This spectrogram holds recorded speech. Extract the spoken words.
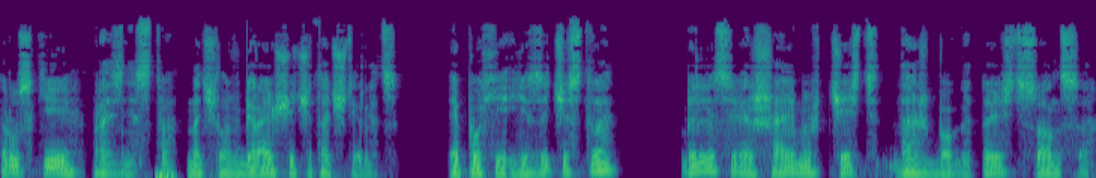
русские празднества, — начал вбирающий читать Штирлиц. Эпохи язычества были совершаемы в честь Дашбога, то есть Солнца,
